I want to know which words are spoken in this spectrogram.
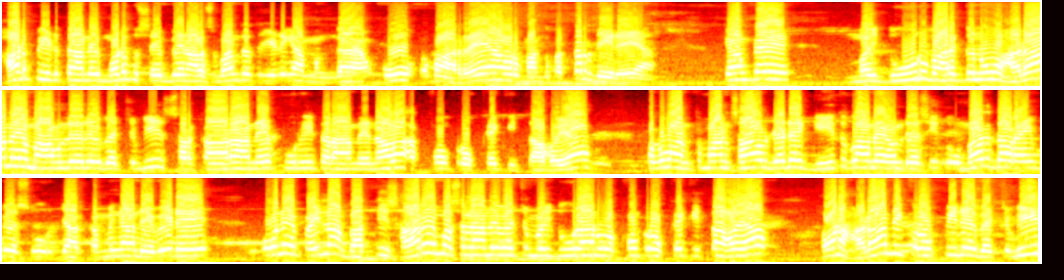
ਹੜ ਪੀੜਤਾਂ ਦੇ ਮੁੜ ਵਸੇਬੇ ਨਾਲ ਸੰਬੰਧਿਤ ਜਿਹੜੀਆਂ ਮੰਗਾਂ ਉਹ ਉਭਾਰ ਰਹੇ ਆ ਔਰ ਮੰਗ ਪੱਤਰ ਦੇ ਰਹੇ ਆ। ਕਿਉਂਕਿ ਮਜ਼ਦੂਰ ਵਰਗ ਨੂੰ ਹੜ੍ਹਾਂ ਦੇ ਮਾਮਲੇ ਦੇ ਵਿੱਚ ਵੀ ਸਰਕਾਰਾਂ ਨੇ ਪੂਰੀ ਤਰ੍ਹਾਂ ਦੇ ਨਾਲ ਅੱਖੋਂ ਪਰੋਖੇ ਕੀਤਾ ਹੋਇਆ ਭਗਵੰਤ ਮਾਨ ਸਾਹਿਬ ਜਿਹੜੇ ਗੀਤ ਗਾਉਂਦੇ ਹੁੰਦੇ ਸੀ, ਤੂੰ ਮਗਦਾ ਰਹੀਂ ਬੇਸੂਰਜਾ ਕਮੀਆਂ ਦੇ ਵਿਹੜੇ, ਉਹਨੇ ਪਹਿਲਾਂ ਬਾਕੀ ਸਾਰੇ ਮਸਲਿਆਂ ਦੇ ਵਿੱਚ ਮਜ਼ਦੂਰਾਂ ਨੂੰ ਅੱਖੋਂ ਪਰੋਖੇ ਕੀਤਾ ਹੋਇਆ। ਹੁਣ ਹੜ੍ਹਾਂ ਦੀ ਕਰੋਪੀ ਦੇ ਵਿੱਚ ਵੀ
